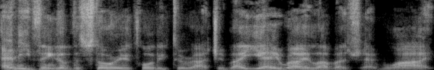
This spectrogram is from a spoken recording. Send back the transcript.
anything of the story according to Rashi. Why?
